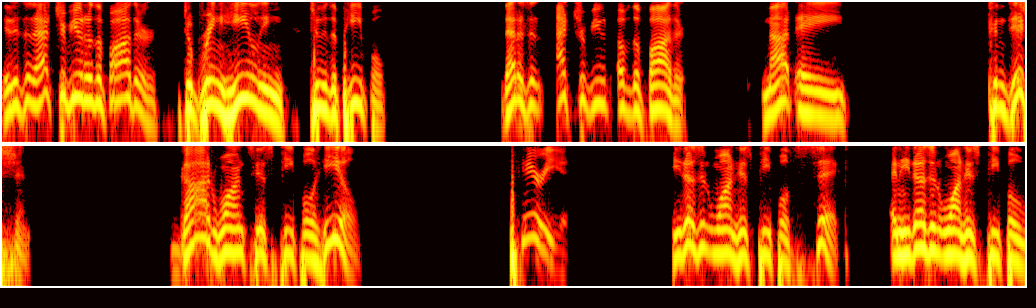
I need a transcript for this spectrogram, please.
It is an attribute of the Father to bring healing to the people. That is an attribute of the Father, not a condition. God wants his people healed. Period. He doesn't want his people sick, and he doesn't want his people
